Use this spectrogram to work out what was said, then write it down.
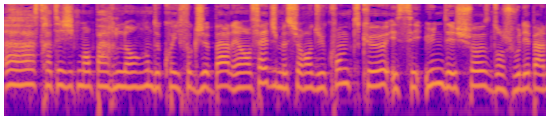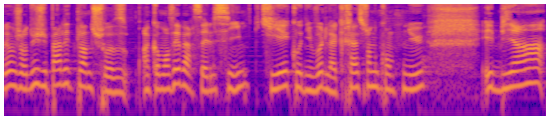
ah, stratégiquement parlant, de quoi il faut que je parle. Et en fait, je me suis rendu compte que, et c'est une des choses dont je voulais parler aujourd'hui, je vais parler de plein de choses. À commencer par celle-ci, qui est qu'au niveau de la création de contenu, eh bien,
